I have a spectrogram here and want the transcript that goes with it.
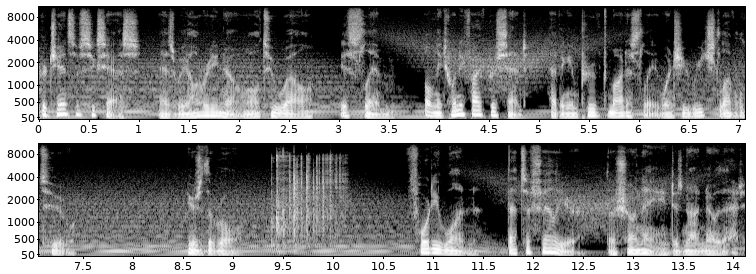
Her chance of success, as we already know all too well, is slim, only 25%, having improved modestly when she reached level 2. Here's the roll 41. That's a failure, though Shawnee does not know that.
